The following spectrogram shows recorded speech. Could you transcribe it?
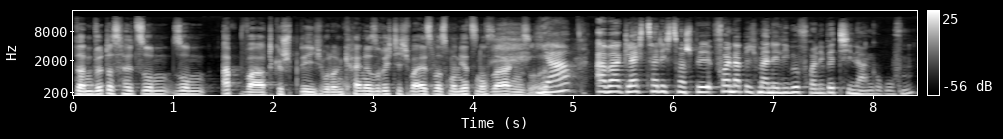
dann wird das halt so ein, so ein Abwartgespräch, wo dann keiner so richtig weiß, was man jetzt noch sagen soll. Ja, aber gleichzeitig zum Beispiel, vorhin habe ich meine liebe Freundin Bettina angerufen.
